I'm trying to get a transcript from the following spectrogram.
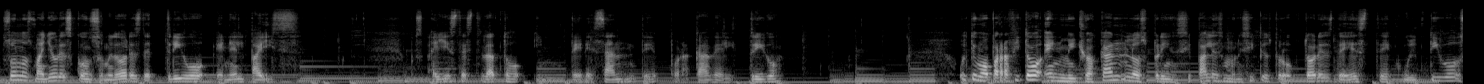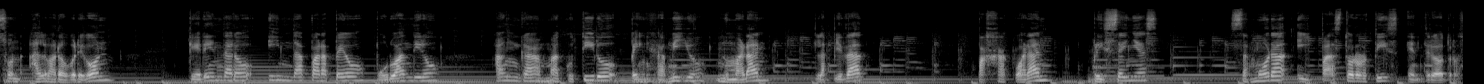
son los mayores consumidores de trigo en el país. Pues ahí está este dato interesante por acá del trigo. Último parrafito, en Michoacán los principales municipios productores de este cultivo son Álvaro Obregón, Queréndaro, Inda Parapeo, Puruándiro, Anga, Macutiro, Penjamillo, Numarán, La Piedad, Pajacuarán, Briseñas, Zamora y Pastor Ortiz, entre otros.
